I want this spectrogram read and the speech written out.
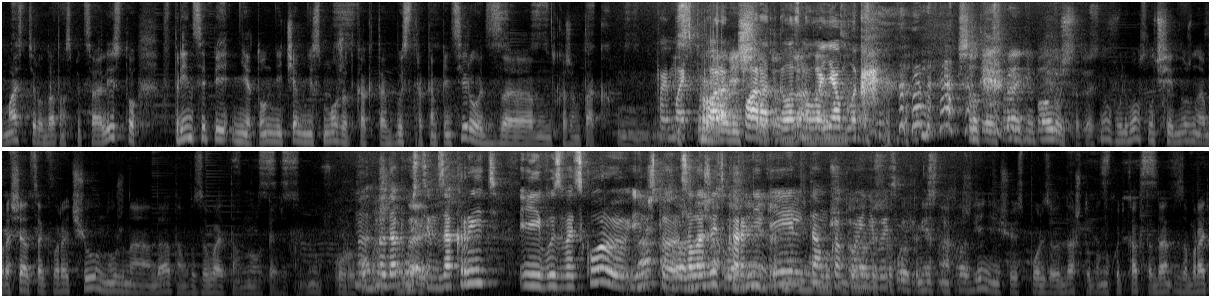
мастеру, да, там, специалисту, в принципе, нет, он ничем не сможет как-то быстро компенсировать за, скажем так, Поймать пар, пар от глазного да, яблока. Что-то исправить не получится. То есть, ну, в любом случае нужно обращаться к врачу, нужно, да, там, вызывать, там, ну, опять же, там, ну, скорую ну, помощь. Ну, допустим, закрыть и вызвать скорую, да, или что, заложить корнигель там какой-нибудь. Какое-то местное охлаждение еще использовать, да, чтобы, ну, хоть как-то, да, забрать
